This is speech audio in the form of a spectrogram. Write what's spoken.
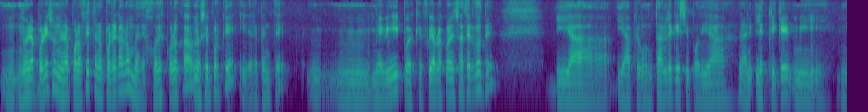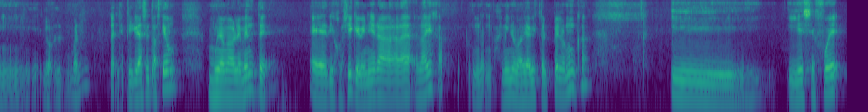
no era por eso, no era por la fiesta, no por regalo, me dejó descolocado, no sé por qué, y de repente me vi pues que fui a hablar con el sacerdote y a, y a preguntarle que si podía, le expliqué mi, mi bueno, le expliqué la situación, muy amablemente eh, dijo sí, que viniera la, la hija, a mí no me había visto el pelo nunca, y, y ese fue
